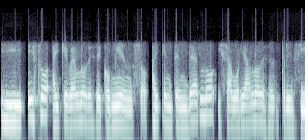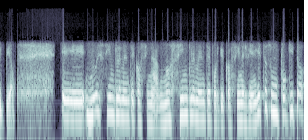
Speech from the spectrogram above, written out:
Y eso hay que verlo desde comienzo, hay que entenderlo y saborearlo desde el principio. Eh, no es simplemente cocinar, no simplemente porque cocines bien. Y esto es un poquito,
